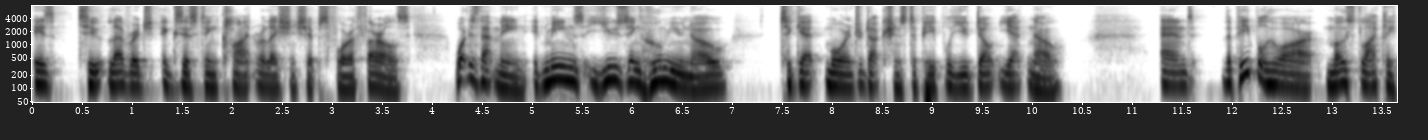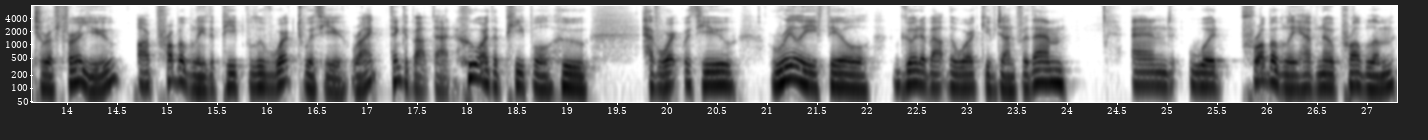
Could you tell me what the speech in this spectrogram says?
is to leverage existing client relationships for referrals. What does that mean? It means using whom you know to get more introductions to people you don't yet know. And the people who are most likely to refer you are probably the people who've worked with you, right? Think about that. Who are the people who have worked with you, really feel good about the work you've done for them, and would probably have no problem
